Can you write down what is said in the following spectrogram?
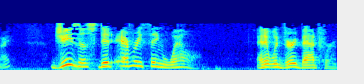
Right? Jesus did everything well, and it went very bad for him.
